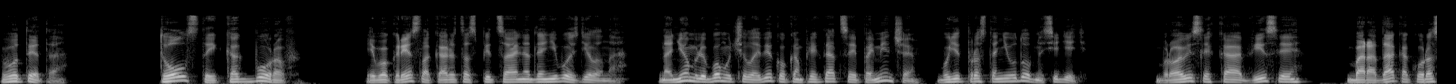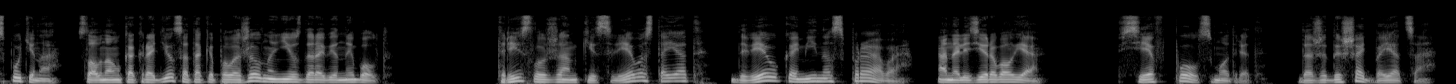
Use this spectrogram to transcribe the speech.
Вот это. Толстый, как Боров. Его кресло, кажется, специально для него сделано. На нем любому человеку комплектации поменьше будет просто неудобно сидеть. Брови слегка обвисли, борода, как у Распутина, словно он как родился, так и положил на нее здоровенный болт. Три служанки слева стоят, две у камина справа, анализировал я. Все в пол смотрят, даже дышать боятся.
